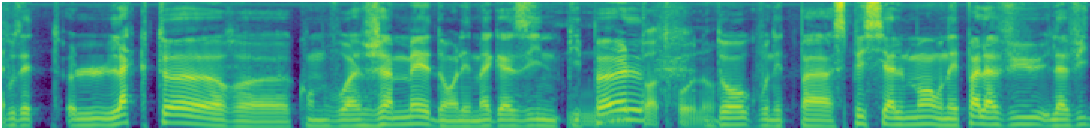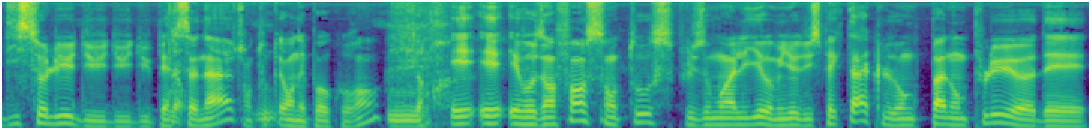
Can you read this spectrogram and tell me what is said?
vous êtes l'acteur euh, qu'on ne voit jamais dans les magazines People. Pas trop, non. Donc vous n'êtes pas spécialement, on n'est pas la vue, la vie dissolue du, du, du personnage. En tout cas, on n'est pas au courant. Non. Et, et, et, vos enfants sont tous plus ou moins liés au milieu du spectacle, donc pas non plus des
